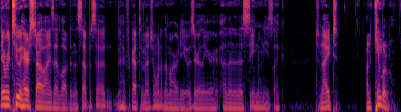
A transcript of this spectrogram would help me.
There were two Herr Starr lines I loved in this episode. I forgot to mention one of them already. It was earlier, and then in this scene when he's like, "Tonight on Kimball,"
